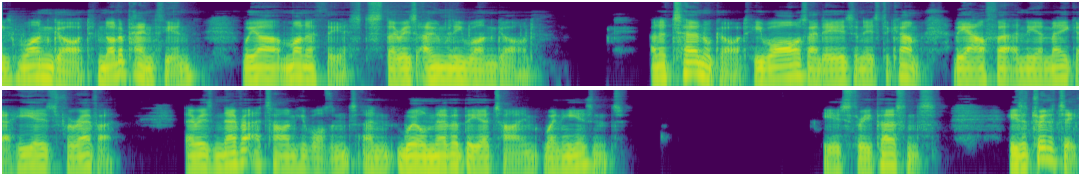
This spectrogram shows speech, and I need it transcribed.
is one God, not a pantheon. We are monotheists. There is only one God. An eternal God. He was and is and is to come. The Alpha and the Omega. He is forever. There is never a time he wasn't and will never be a time when he isn't. He is three persons. He's a trinity,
